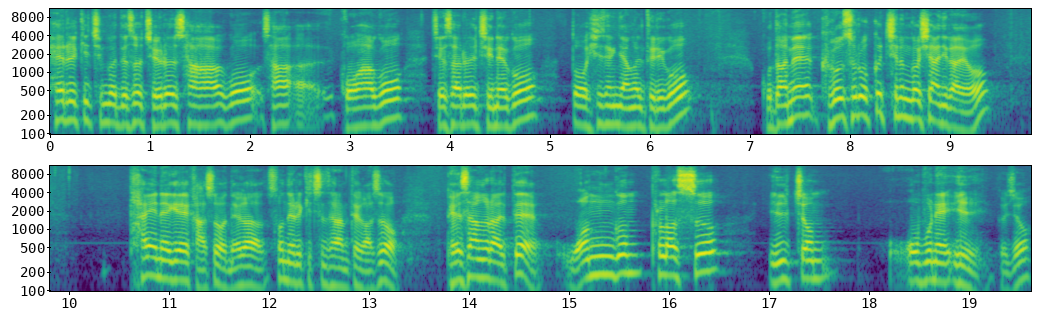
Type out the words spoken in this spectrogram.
해를 끼친 것에 대해서 죄를 사하고 사, 고하고 제사를 지내고 또 희생양을 드리고 그다음에 그것으로 끝이는 것이 아니라요. 타인에게 가서 내가 손해를 끼친 사람한테 가서 배상을 할 때 원금 플러스 1.5분의 1 그죠?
